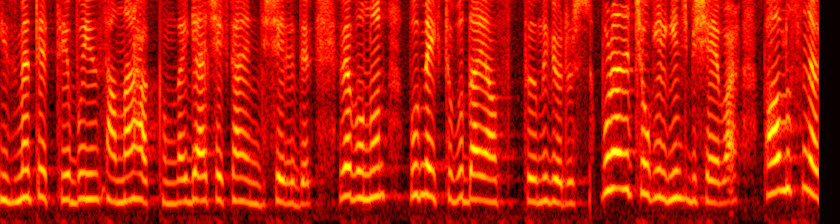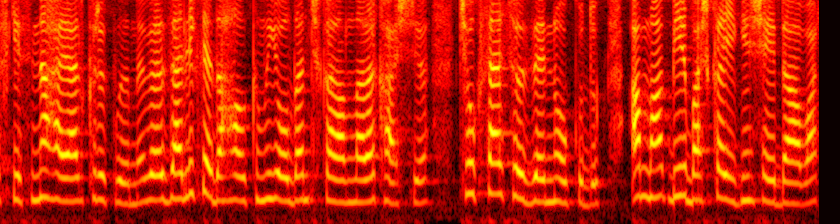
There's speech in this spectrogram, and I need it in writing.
hizmet ettiği bu insanlar hakkında gerçekten endişelidir ve bunun bu mektubu da yansıttığını görürsün. Burada çok ilginç bir şey var. Pavlus'un öfkesini, hayal kırıklığını ve özellikle de halkını yoldan çıkaranlara karşı çok sert sözlerini okuduk. Ama bir başka ilginç şey daha var.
